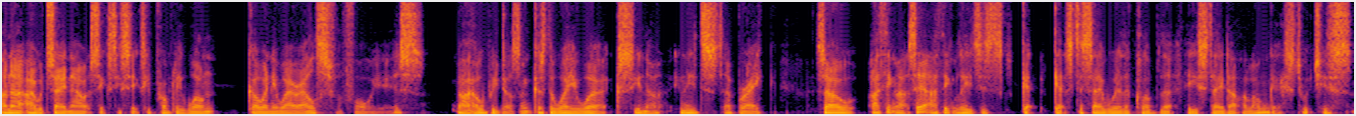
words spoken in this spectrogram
and I, I would say now at 66, he probably won't go anywhere else for four years. I hope he doesn't, because the way he works, you know, he needs a break. So I think that's it. I think Leeds is, get, gets to say we're the club that he stayed at the longest, which is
